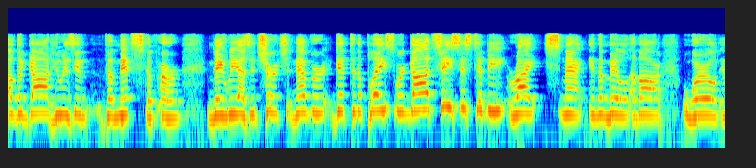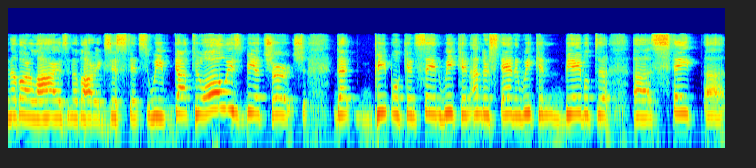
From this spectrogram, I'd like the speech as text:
of the God who is in the midst of her. May we as a church never get to the place where God ceases to be right smack in the middle of our world and of our lives and of our existence. We've got to always be a church that people can say and we can understand and we can be able to uh, state uh,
